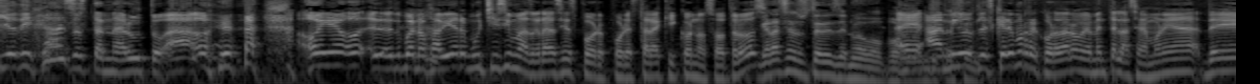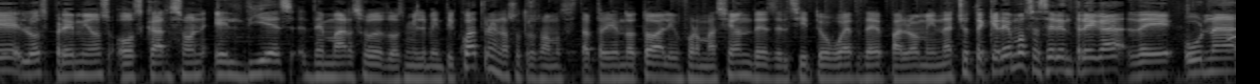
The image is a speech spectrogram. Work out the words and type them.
y yo dije, ah, eso está Naruto. Ah, oye, o- eh, bueno, Javier, muchísimas gracias por, por estar aquí con nosotros. Gracias a ustedes de nuevo por Eh, amigos, les queremos recordar, obviamente, la ceremonia de los premios Oscar son el 10 de marzo de 2024 y nosotros vamos a estar trayendo toda la información desde el sitio web de Paloma y Nacho. Te queremos hacer entrega de una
